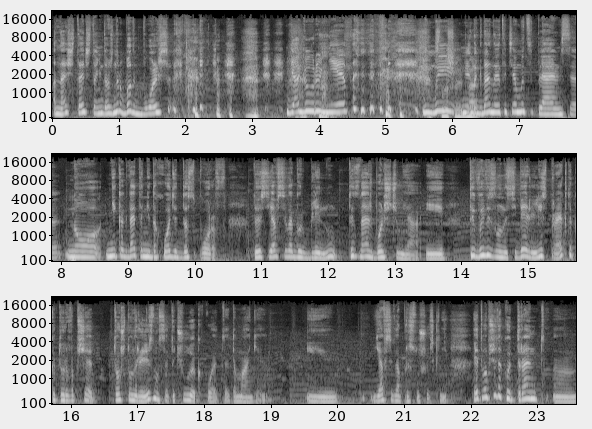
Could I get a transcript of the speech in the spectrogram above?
Она считает, что они должны работать больше. Я говорю нет. И мы иногда на эту тему цепляемся, но никогда это не доходит до споров. То есть я всегда говорю, блин, ну ты знаешь больше, чем я, и ты вывезла на себе релиз проекта, который вообще то, что он релизнулся, это чудо какое-то, это магия и я всегда прислушиваюсь к ней. Это вообще такой тренд э,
